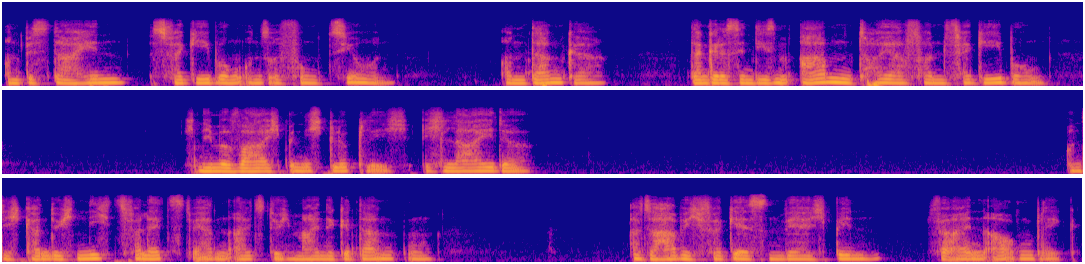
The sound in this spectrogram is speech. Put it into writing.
und bis dahin ist Vergebung unsere Funktion. Und danke, danke, dass in diesem Abenteuer von Vergebung ich nehme wahr, ich bin nicht glücklich, ich leide. Und ich kann durch nichts verletzt werden als durch meine Gedanken. Also habe ich vergessen, wer ich bin für einen Augenblick.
